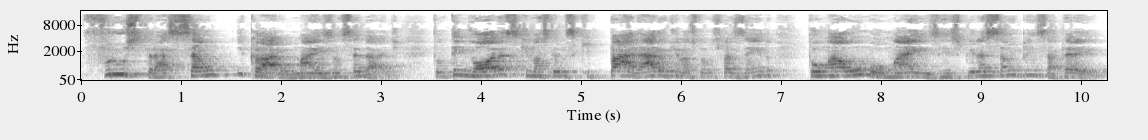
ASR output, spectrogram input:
frustração e, claro, mais ansiedade. Então, tem horas que nós temos que parar o que nós estamos fazendo, tomar uma ou mais respiração e pensar: peraí,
